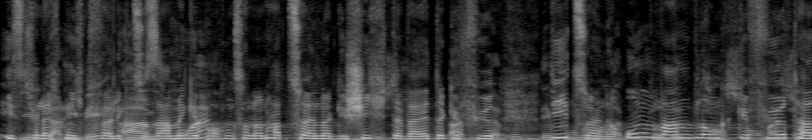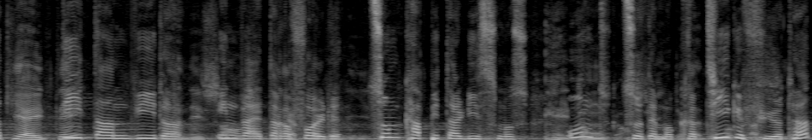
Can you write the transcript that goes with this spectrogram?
ist vielleicht nicht völlig zusammengebrochen, sondern hat zu einer Geschichte weitergeführt, die zu einer Umwandlung geführt hat, die dann wieder in weiterer Folge zum Kapitalismus und zur Demokratie geführt hat.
